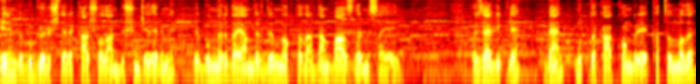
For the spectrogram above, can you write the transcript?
benim de bu görüşlere karşı olan düşüncelerimi ve bunları dayandırdığım noktalardan bazılarını sayayım. Özellikle ben mutlaka kongreye katılmalı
